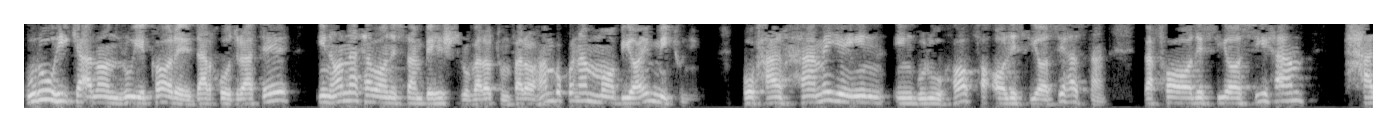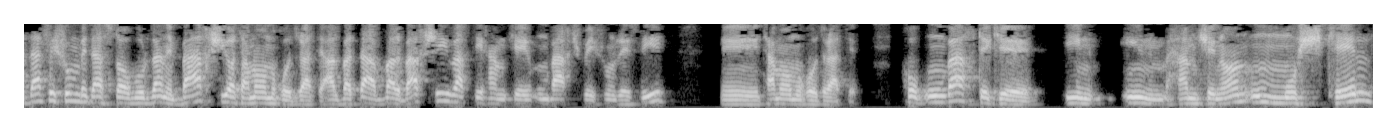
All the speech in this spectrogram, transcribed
گروهی که الان روی کار در قدرته اینها نتوانستن بهشت رو براتون فراهم بکنم ما بیایم می‌تونیم. خب همه این این گروه ها فعال سیاسی هستند و فعال سیاسی هم هدفشون به دست آوردن بخش یا تمام قدرته البته اول بخشی وقتی هم که اون بخش بهشون رسید تمام قدرته. خب اون وقته که این این همچنان اون مشکل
